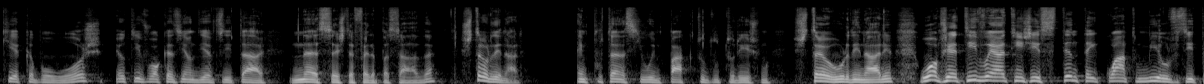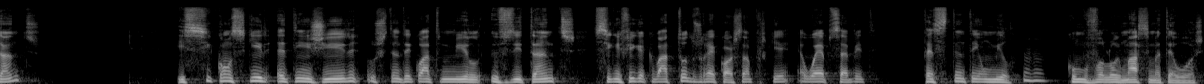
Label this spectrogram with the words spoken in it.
que acabou hoje. Eu tive a ocasião de a visitar na sexta-feira passada. Extraordinário. A importância e o impacto do turismo, extraordinário. O objetivo é atingir 74 mil visitantes. E se conseguir atingir os 74 mil visitantes, significa que bate todos os recordes. Sabe porquê? A Web Summit tem 71 mil como valor máximo até hoje.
